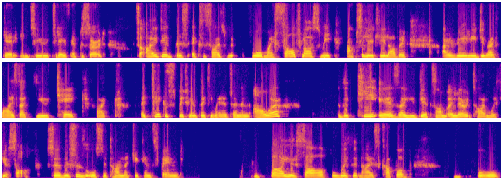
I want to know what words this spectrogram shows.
get into today's episode. So I did this exercise for myself last week. Absolutely love it. I really do advise that you take like it takes between 30 minutes and an hour. The key is that you get some alone time with yourself. So this is also time that you can spend by yourself with a nice cup of or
